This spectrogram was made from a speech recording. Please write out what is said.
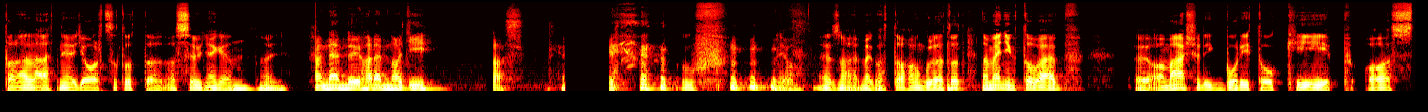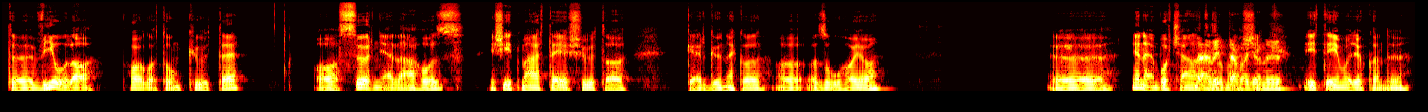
talán látni egy arcot ott a, a szőnyegen. Hogy, Ha nem nő, hanem nagyi, az. uff, jó, ez már megadta a hangulatot. Na, menjünk tovább. A második borító kép azt Viola hallgatón küldte a szörnyellához, és itt már teljesült a Gergőnek a, a, az óhaja. Ö, ja nem, bocsánat, Nem, ez a itt te vagy másik. a nő. Itt én vagyok a nő.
